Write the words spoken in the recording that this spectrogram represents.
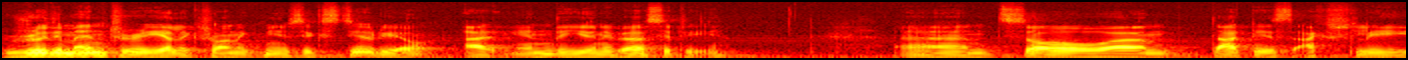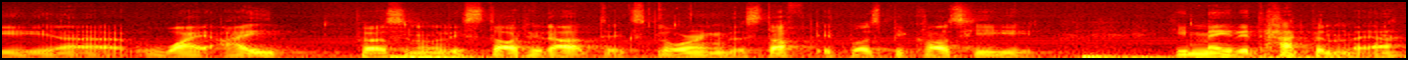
rudimentary electronic music studio at, in the university. And so um, that is actually uh, why I personally started out exploring the stuff. It was because he he made it happen there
